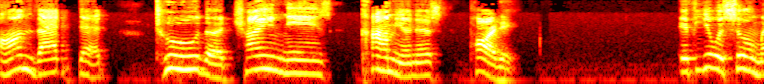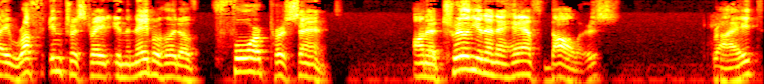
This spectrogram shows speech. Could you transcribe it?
on that debt to the Chinese Communist Party. If you assume a rough interest rate in the neighborhood of 4%, on a trillion and a half dollars, right?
